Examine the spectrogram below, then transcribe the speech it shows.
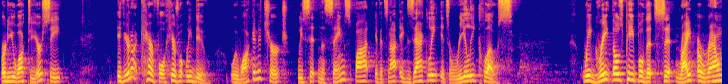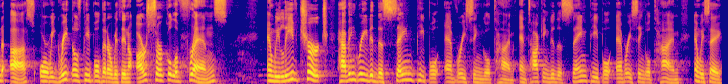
Or do you walk to your seat? If you're not careful, here's what we do we walk into church, we sit in the same spot. If it's not exactly, it's really close. We greet those people that sit right around us, or we greet those people that are within our circle of friends, and we leave church having greeted the same people every single time and talking to the same people every single time, and we say,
